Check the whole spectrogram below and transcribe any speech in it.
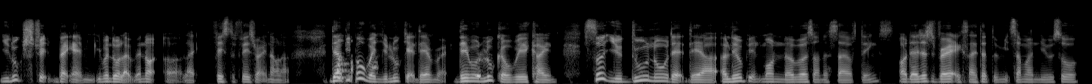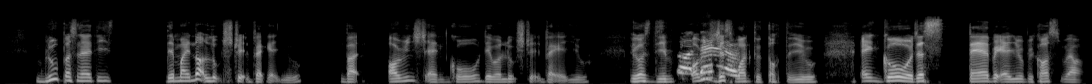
you look straight back at me, even though like we're not uh like face to face right now. lah. There are people when you look at them, right, they will look away kind. So you do know that they are a little bit more nervous on the side of things, or they're just very excited to meet someone new. So blue personalities, they might not look straight back at you, but orange and gold, they will look straight back at you because the Oh, orange just want to talk to you, and gold will just stare back at you because well,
